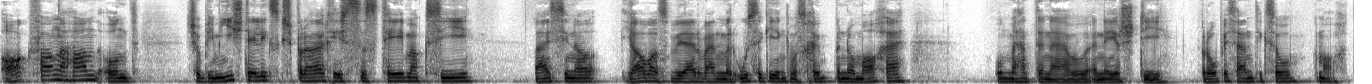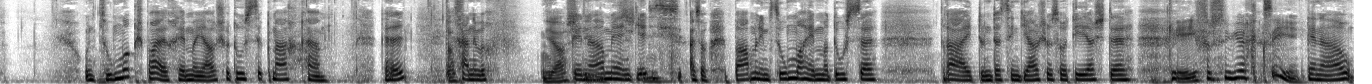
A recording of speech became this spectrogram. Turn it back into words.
angefangen habe und schon beim Einstellungsgespräch ist das Thema gewesen, weiss ich noch, ja, was wäre, wenn wir rausgehen, was könnte man noch machen? Und wir haben dann auch eine erste Probesendung so gemacht. Und Sommergespräche haben wir ja auch schon draussen gemacht. Gell? Das, kann ich ja, genau, wir haben jedes, also ein paar Mal im Sommer haben wir draussen gedreht und das sind ja auch schon so die ersten Gehversuche gewesen. Genau.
